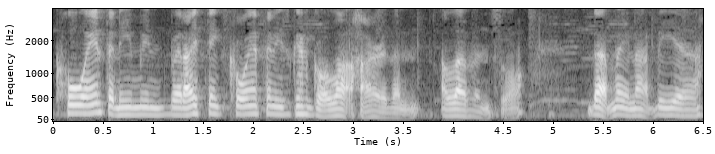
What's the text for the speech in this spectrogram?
Cole Anthony. I mean, but I think Cole Anthony's going to go a lot higher than 11. So that may not be a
